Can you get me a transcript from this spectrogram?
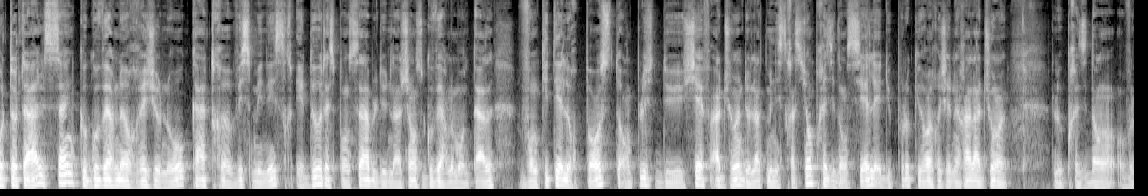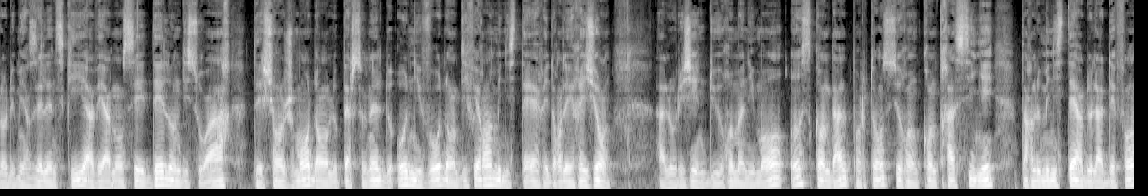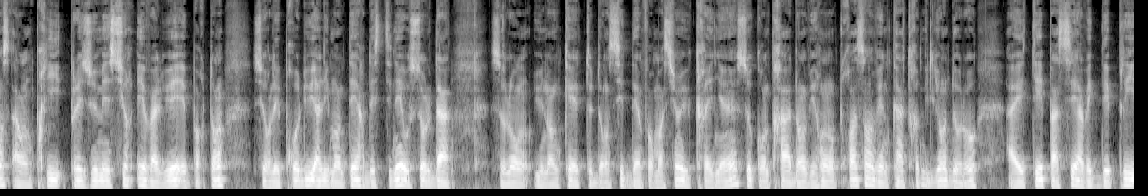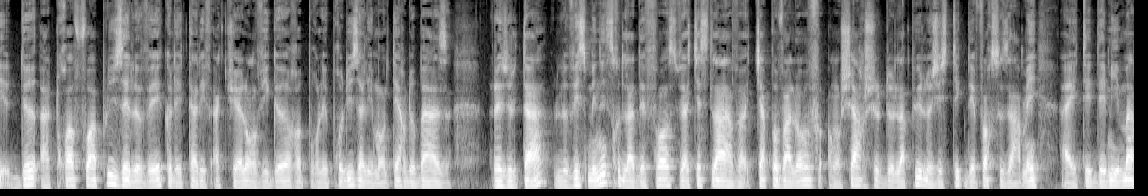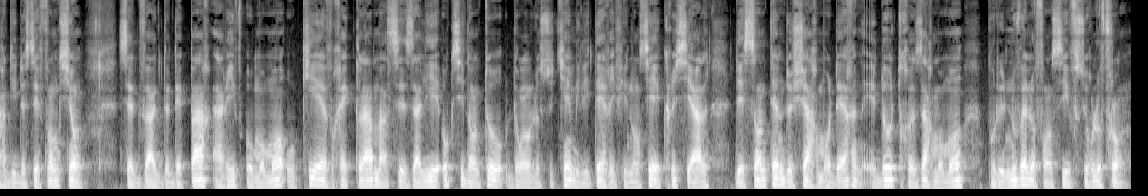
Au total, cinq gouverneurs régionaux, quatre vice-ministres et deux responsables d'une agence gouvernementale vont quitter leur poste, en plus du chef adjoint de l'administration présidentielle et du procureur général adjoint. Le président Volodymyr Zelensky avait annoncé dès lundi soir des changements dans le personnel de haut niveau dans différents ministères et dans les régions. À l'origine du remaniement, un scandale portant sur un contrat signé par le ministère de la Défense à un prix présumé surévalué et portant sur les produits alimentaires destinés aux soldats. Selon une enquête d'un site d'information ukrainien, ce contrat d'environ 324 millions d'euros a été passé avec des prix deux à trois fois plus élevés que les tarifs actuels en vigueur pour les produits alimentaires de base. Résultat, le vice-ministre de la Défense Vyacheslav Tchapovalov, en charge de l'appui logistique des forces armées, a été démis mardi de ses fonctions. Cette vague de départ arrive au moment où Kiev réclame à ses alliés occidentaux, dont le soutien militaire et financier est crucial, des centaines de chars modernes et d'autres armements pour une nouvelle offensive sur le front.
